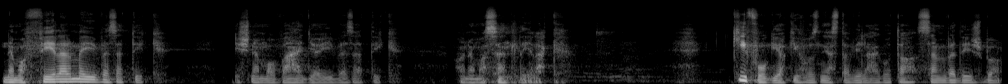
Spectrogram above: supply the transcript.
nem a félelmei vezetik, és nem a vágyai vezetik, hanem a Szentlélek. Ki fogja kihozni ezt a világot a szenvedésből?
